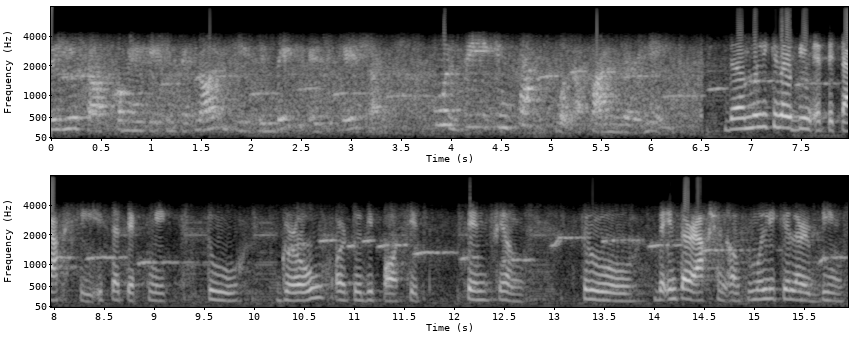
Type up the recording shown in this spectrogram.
the use of communication technologies in basic education would be impactful upon learning. The molecular beam epitaxy is a technique to grow or to deposit thin films through the interaction of molecular beams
